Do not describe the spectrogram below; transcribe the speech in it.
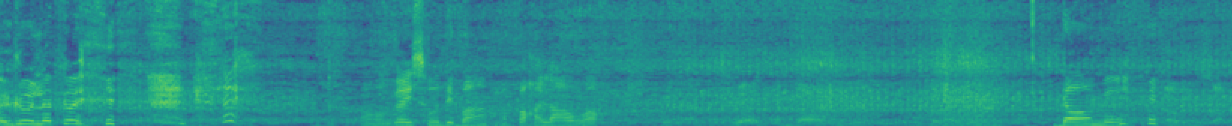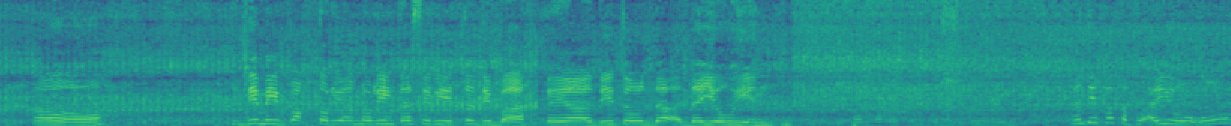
Gulat ko eh. oh, guys, oh, di ba? Napakalawak. Dami. Oo. Hindi may factory ano rin kasi dito, 'di ba? Kaya dito da dayuhin. Hindi pa tapos. Ay, oo.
